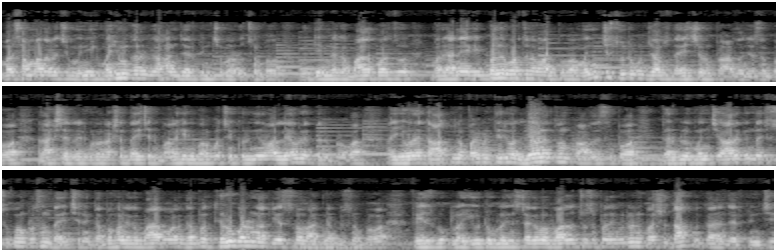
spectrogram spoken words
మరి సంబంధాలు వచ్చి నీకు మహిమకర వివాహం జరిపించమని అడుగుతున్నాం ప్రభావ ఉద్యమం లేక బాధపడుతూ మరి అనేక ఇబ్బంది పడుతున్న వారి ప్రభావ మంచి సూటబుల్ జాబ్స్ దయచేయడం ప్రార్థన చేస్తాను ప్రభావ రక్షణ లేని కూడా రక్షణ దయచేయండి బలహీన బలపరిచిన కురిగిన వాళ్ళు లేవనెత్తండి ప్రభావ ఎవరైతే ఆత్మీయ పడిపడి తిరిగి వాళ్ళు లేవనెత్తమని ప్రార్థిస్తున్నాం ప్రభావ గర్భులకు మంచి ఆరోగ్యం దయచి సుఖం ప్రసన్న దయచేయండి. గర్భం లేక బాబా వాళ్ళ గర్భం తెరుగుబడి నాకు చేస్తున్నాం ఆజ్ఞాపిస్తున్నాం ప్రభావ ఫేస్బుక్లో యూట్యూబ్లో ఇన్స్టాగ్రామ్ వాళ్ళు చూసిన ప్రతి వీడియోని పరిశుద్ధాత్మ కార్యం జరిపించి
